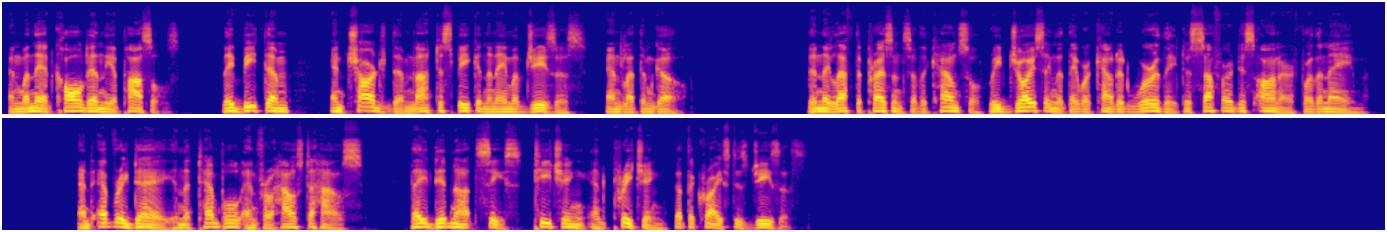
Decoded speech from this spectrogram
and when they had called in the apostles, they beat them and charged them not to speak in the name of Jesus, and let them go. Then they left the presence of the council, rejoicing that they were counted worthy to suffer dishonor for the name. And every day in the temple and from house to house, they did not cease teaching and preaching that the Christ is Jesus.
